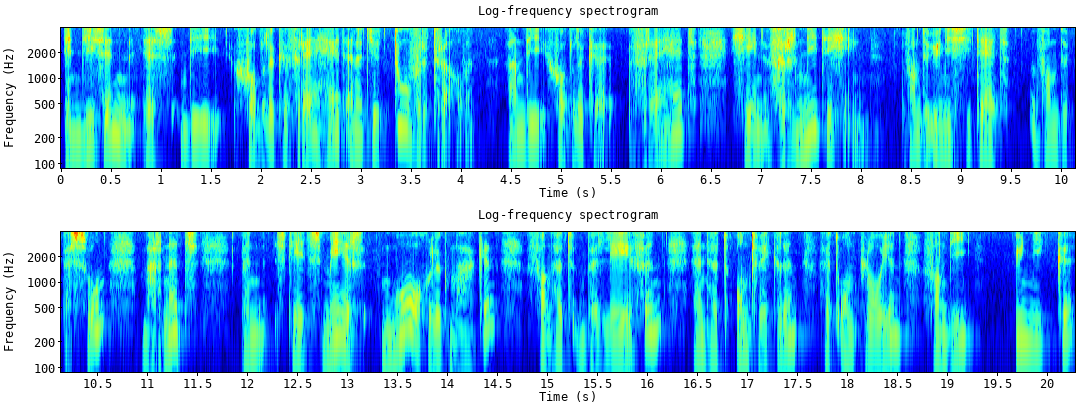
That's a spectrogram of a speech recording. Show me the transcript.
In die zin is die goddelijke vrijheid en het je toevertrouwen aan die goddelijke vrijheid geen vernietiging van de uniciteit van de persoon, maar net een steeds meer mogelijk maken van het beleven en het ontwikkelen, het ontplooien van die unieke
